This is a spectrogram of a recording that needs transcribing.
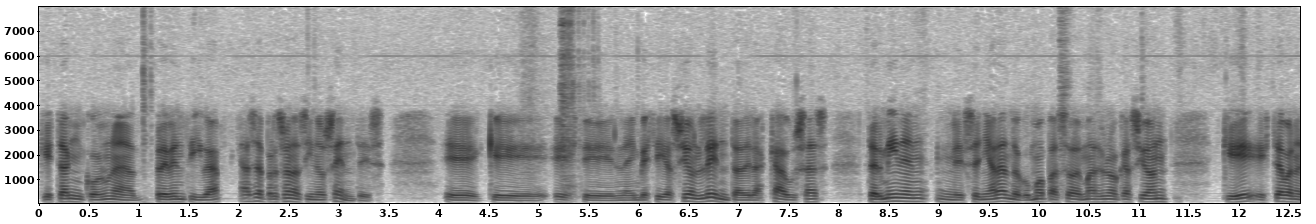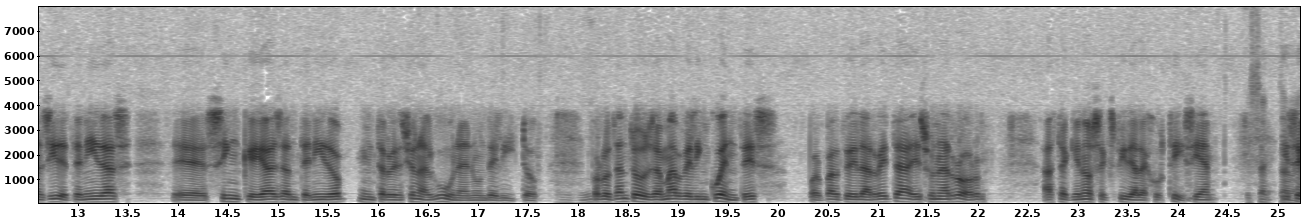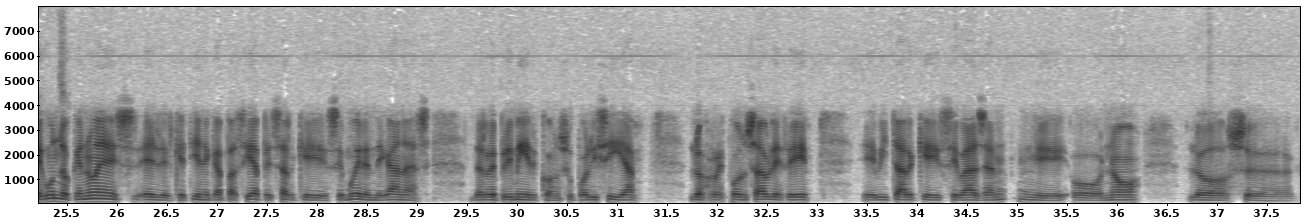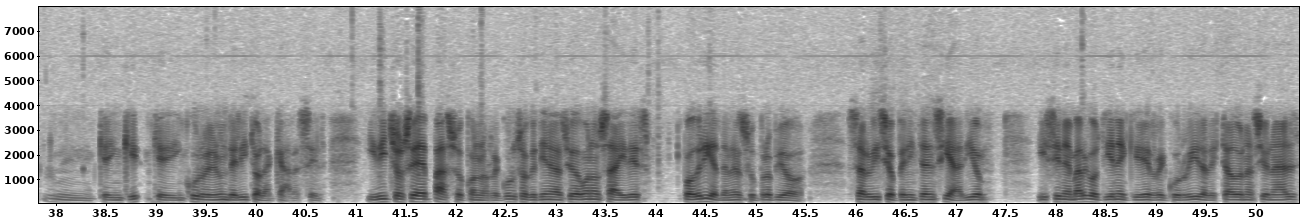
que están con una preventiva haya personas inocentes eh, que este, en la investigación lenta de las causas terminen eh, señalando, como ha pasado en más de una ocasión, que estaban allí detenidas eh, sin que hayan tenido intervención alguna en un delito. Por lo tanto, llamar delincuentes por parte de la reta es un error hasta que no se expida la justicia. Y segundo, que no es él el que tiene capacidad, a pesar que se mueren de ganas de reprimir con su policía, los responsables de evitar que se vayan eh, o no los eh, que, que, incurren en un delito a la cárcel. Y dicho sea de paso, con los recursos que tiene la Ciudad de Buenos Aires, podría tener su propio servicio penitenciario y sin embargo tiene que recurrir al Estado Nacional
